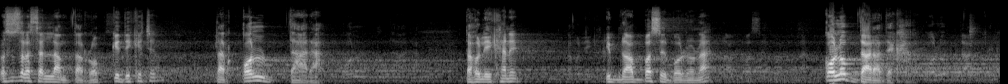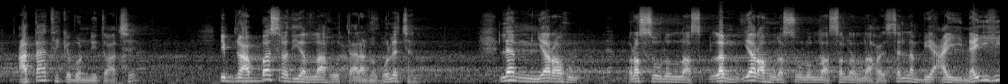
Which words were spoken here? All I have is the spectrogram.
রসুল্লাহ সাল্লাম তার রবকে দেখেছেন, তার কল্ব দ্বারা। তাহলে এখানে ইবনু আব্বাসের বর্ণনা কলব দ্বারা দেখা। আতা থেকে বর্ণিত আছে, ইবনু আব্বাস রাদি আল্লাহ তালানু বলেছেন, লাম ইয়ারাহু রাসূলুল্লাহ লাম ইয়ারাহু রাসূলুল্লাহ সাল্লাল্লাহু আলাইহি সাল্লাম বিআইনাইহি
